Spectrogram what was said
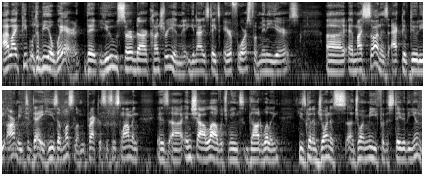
I like people to be aware that you served our country in the United States Air Force for many years. Uh, and my son is active duty Army today. He's a Muslim. He practices Islam and is, uh, inshallah, which means God willing, he's going to join us, uh, join me for the State of the Union.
